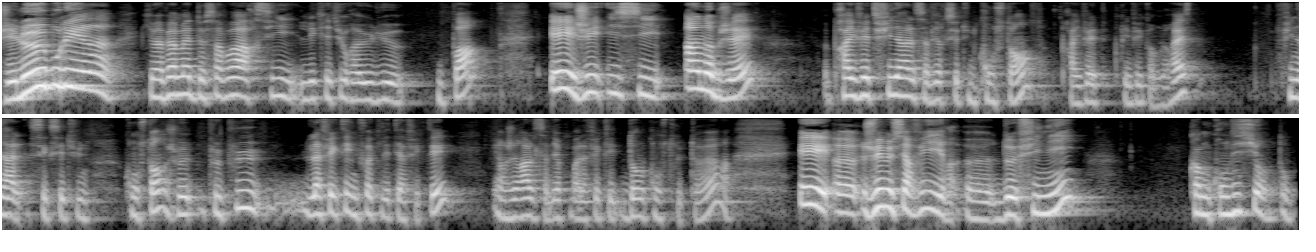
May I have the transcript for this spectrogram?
J'ai le booléen qui va me permettre de savoir si l'écriture a eu lieu ou pas. Et j'ai ici un objet, private final ça veut dire que c'est une constante, private privé comme le reste, final c'est que c'est une constante, je ne peux plus l'affecter une fois qu'il était affecté. Et en général ça veut dire qu'on va l'affecter dans le constructeur. Et euh, je vais me servir euh, de fini comme condition. Donc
